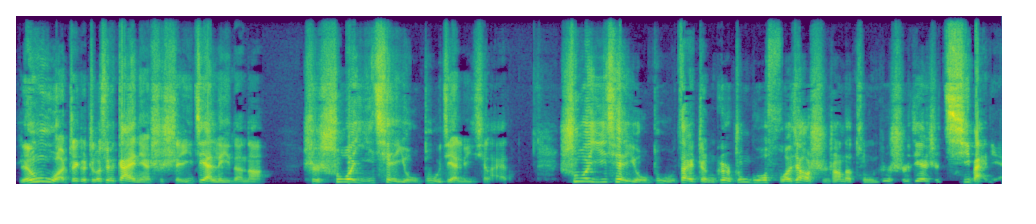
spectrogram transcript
人我这个哲学概念是谁建立的呢？是说一切有部建立起来的。说一切有部在整个中国佛教史上的统治时间是七百年。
